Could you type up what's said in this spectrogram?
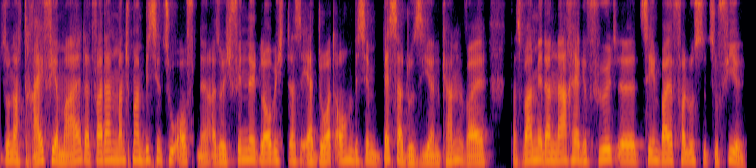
so nach drei, vier Mal, das war dann manchmal ein bisschen zu oft. Ne? Also ich finde, glaube ich, dass er dort auch ein bisschen besser dosieren kann, weil das waren mir dann nachher gefühlt äh, zehn Ballverluste zu viel.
